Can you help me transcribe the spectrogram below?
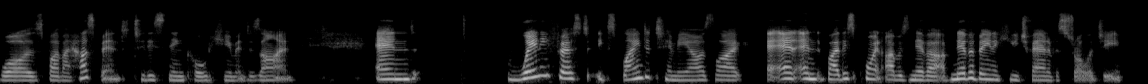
was by my husband to this thing called human design, and when he first explained it to me, I was like, and, and by this point, I was never, I've never been a huge fan of astrology.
